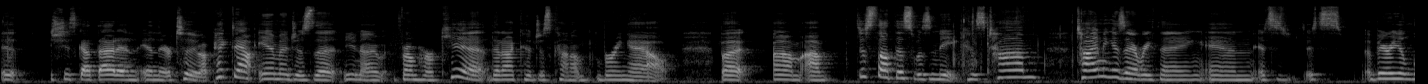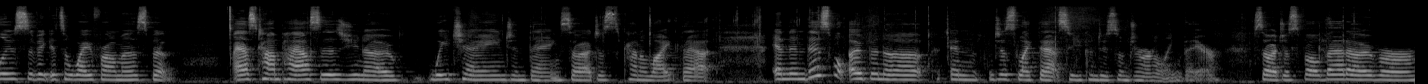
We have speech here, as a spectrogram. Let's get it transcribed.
It, she's got that in, in there too. I picked out images that, you know, from her kit that I could just kind of bring out. But um, I just thought this was neat because time, timing is everything and it's, it's very elusive. It gets away from us, but as time passes, you know, we change and things. So I just kind of like that. And then this will open up and just like that so you can do some journaling there. So I just fold that over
